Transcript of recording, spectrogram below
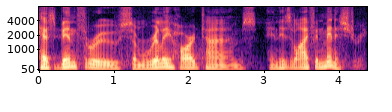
has been through some really hard times in his life and ministry.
